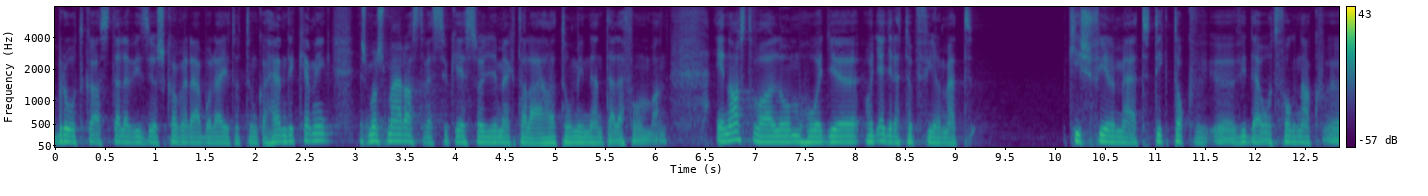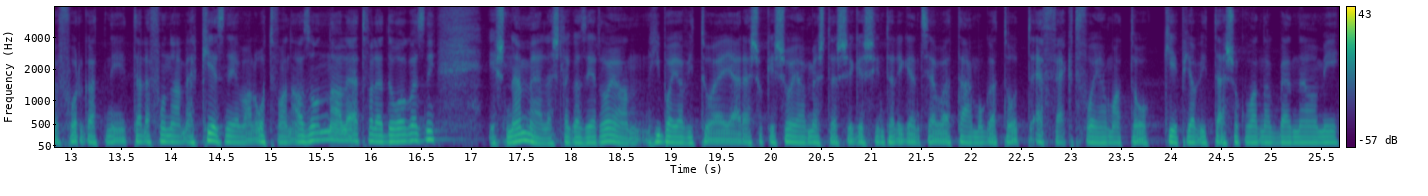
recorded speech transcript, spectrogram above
broadcast televíziós kamerából eljutottunk a handicamig, és most már azt veszük észre, hogy megtalálható minden telefonban. Én azt vallom, hogy, hogy egyre több filmet kis filmet, TikTok videót fognak forgatni telefonnal, mert kéznél van, ott van, azonnal lehet vele dolgozni, és nem mellesleg azért olyan hibajavító eljárások és olyan mesterséges intelligenciával támogatott effekt folyamatok, képjavítások vannak benne, ami,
